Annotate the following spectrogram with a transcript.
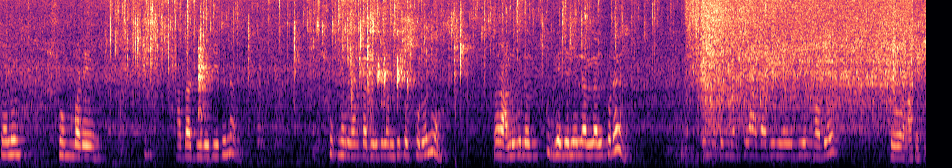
চলো সোমবারে আদা জিরে দিয়ে দিলাম। শুকনো লঙ্কা দিয়ে দিলাম দুটো ফোড়নে। আর আলুগুলো একটু ভেজে নিই লাল লাল করে নতুন মশলা, আদা দিয়ে দিয়ে হবে। তো আমি-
